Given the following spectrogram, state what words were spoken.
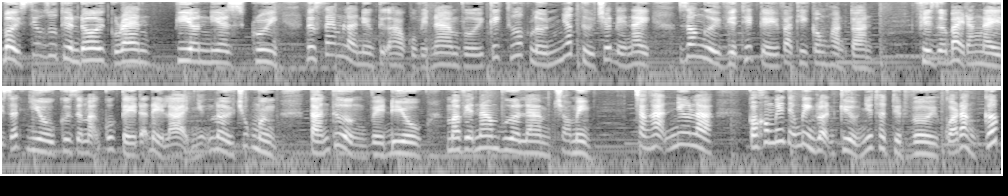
Bởi siêu du thuyền đôi Grand Pioneers Cruise được xem là niềm tự hào của Việt Nam với kích thước lớn nhất từ trước đến nay do người Việt thiết kế và thi công hoàn toàn. Phía dưới bài đăng này, rất nhiều cư dân mạng quốc tế đã để lại những lời chúc mừng, tán thưởng về điều mà Việt Nam vừa làm cho mình. Chẳng hạn như là có không biết những bình luận kiểu như thật tuyệt vời, quá đẳng cấp,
